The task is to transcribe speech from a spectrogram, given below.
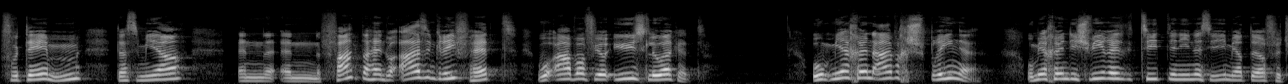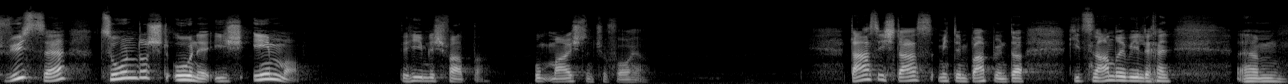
von dem, dass wir einen, einen Vater haben, der alles im Griff hat, wo aber für uns schaut. Und wir können einfach springen. Und wir können in schwierige Zeiten hinein sein. Wir dürfen wissen, zunderst unten ist immer der himmlische Vater. Und meistens schon vorher. Das ist das mit dem Papi. Und da gibt es ein andere Bild. Ich, ähm,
